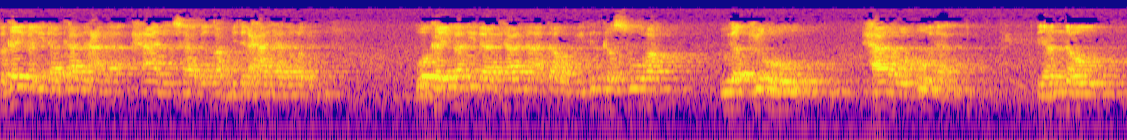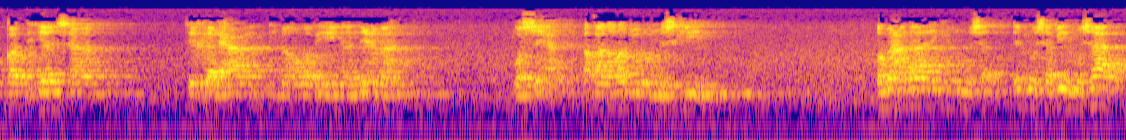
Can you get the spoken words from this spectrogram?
فكيف إذا كان على حال سابقة مثل حال هذا الرجل؟ وكيف إذا كان أتاه في تلك الصورة يذكره حاله الأولى لأنه قد ينسى تلك الحال لما هو فيه من النعمة والصحة. فقال رجل مسكين. ومع ذلك ابن سبيل مسافر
